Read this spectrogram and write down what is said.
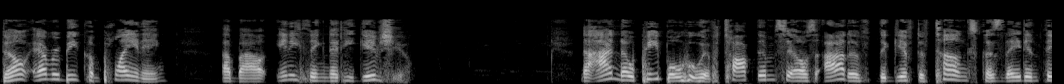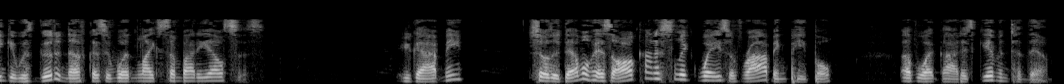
Don't ever be complaining about anything that he gives you. Now I know people who have talked themselves out of the gift of tongues because they didn't think it was good enough because it wasn't like somebody else's. You got me? So the devil has all kind of slick ways of robbing people of what God has given to them.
